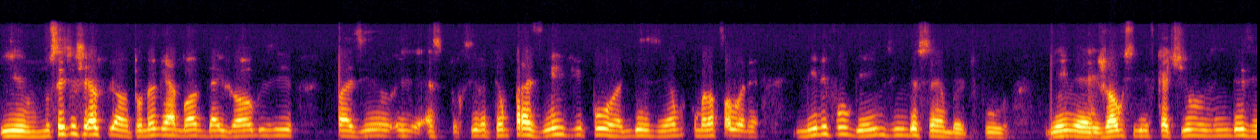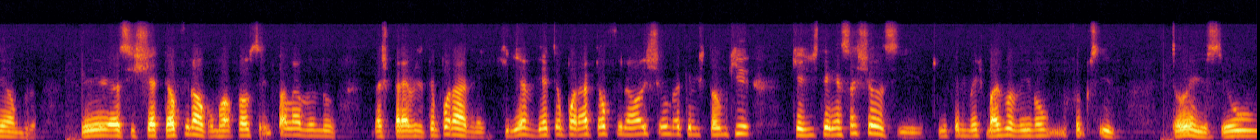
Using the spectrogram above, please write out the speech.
E não sei se chegar ao final, pelo ganhar 9, 10 jogos e fazer essa torcida ter um prazer de, porra, em dezembro, como ela falou, né? Meaningful games in December, tipo, game, é, jogos significativos em dezembro. E assistir até o final, como o Rafael sempre falava no, nas prévias da temporada, né? Queria ver a temporada até o final, achando, acreditando que, que a gente teria essa chance, que infelizmente mais uma vez não, não foi possível. Então é isso, eu,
